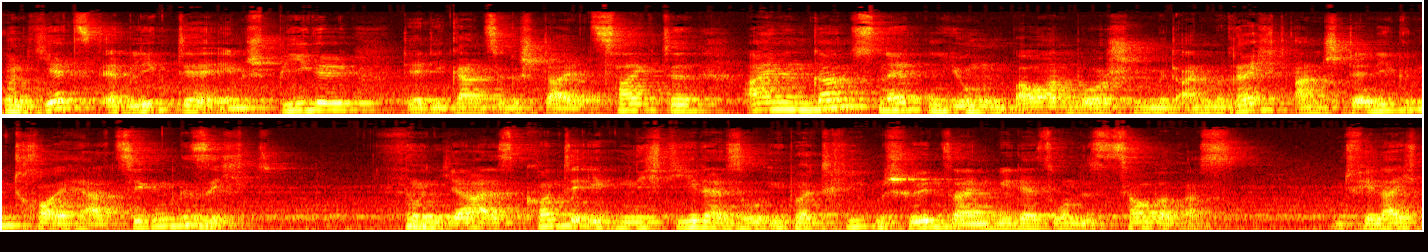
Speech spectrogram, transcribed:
und jetzt erblickte er im Spiegel, der die ganze Gestalt zeigte, einen ganz netten jungen Bauernburschen mit einem recht anständigen, treuherzigen Gesicht. Nun ja, es konnte eben nicht jeder so übertrieben schön sein wie der Sohn des Zauberers. Und vielleicht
